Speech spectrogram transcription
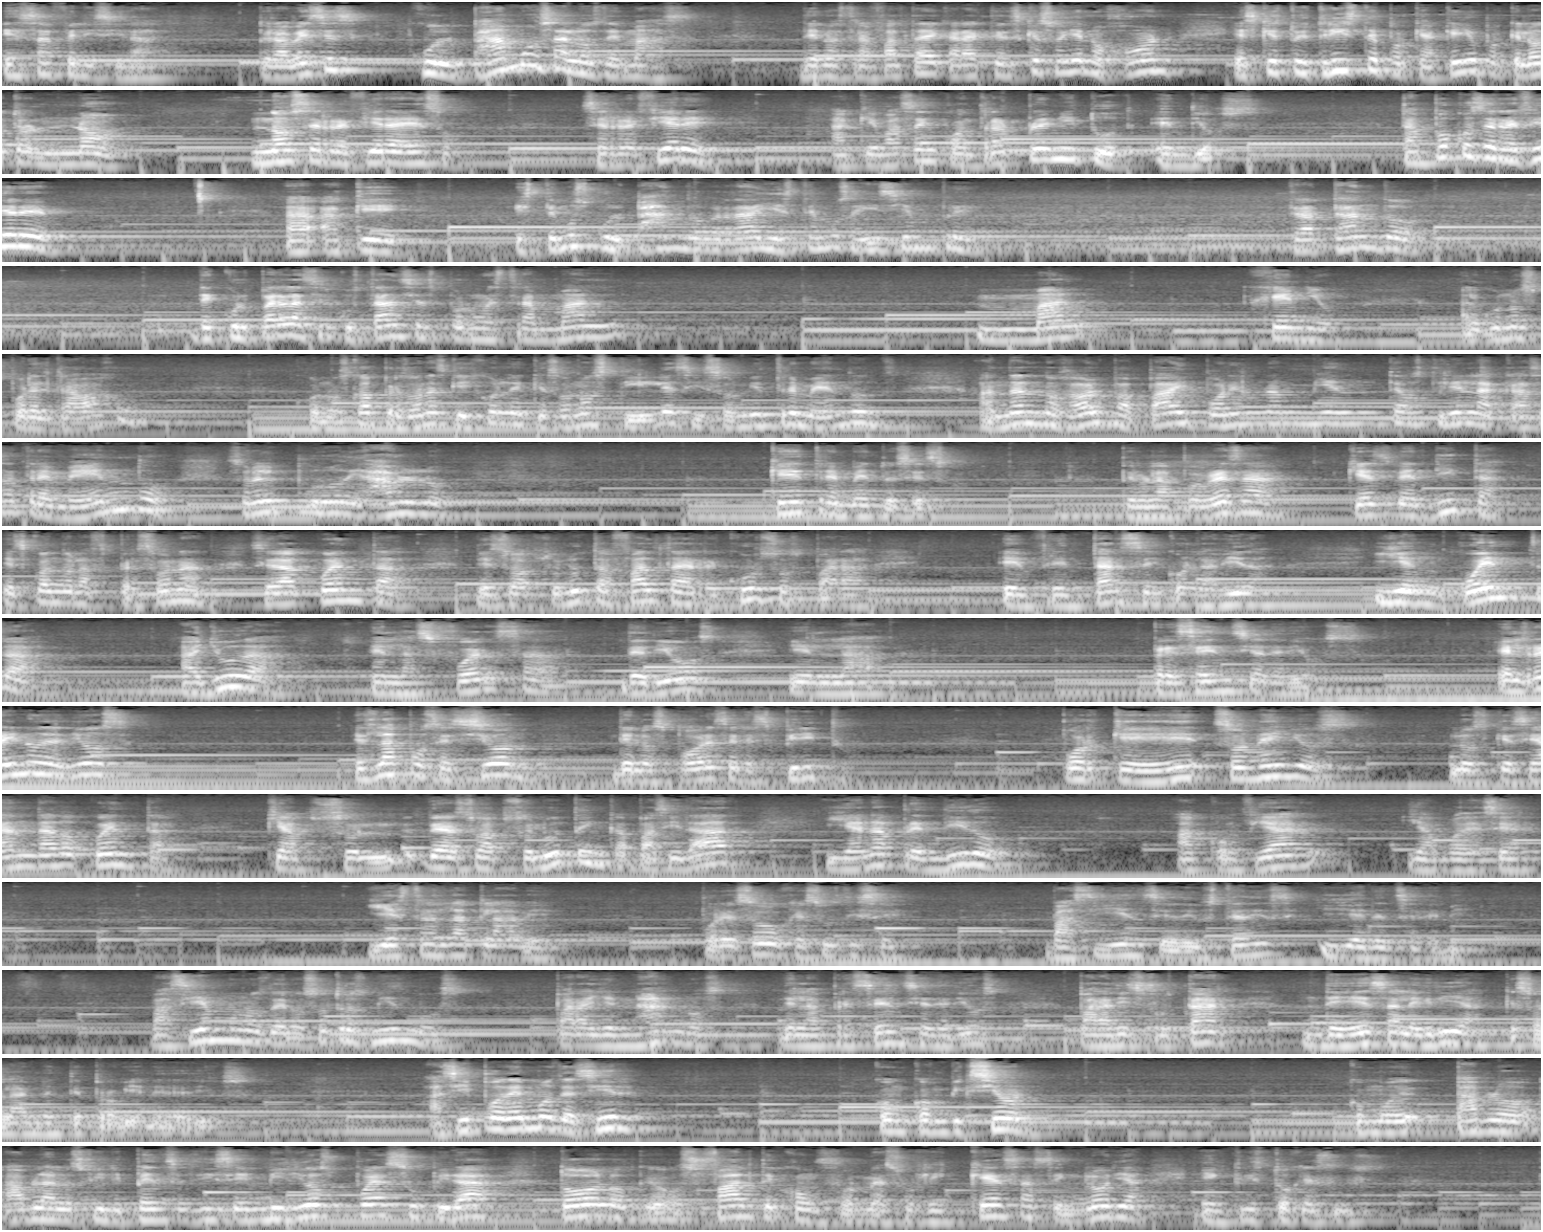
esa felicidad. Pero a veces culpamos a los demás de nuestra falta de carácter. Es que soy enojón, es que estoy triste porque aquello, porque el otro. No, no se refiere a eso. Se refiere a que vas a encontrar plenitud en Dios. Tampoco se refiere a, que estemos culpando, ¿verdad? Y estemos ahí siempre tratando de culpar a las circunstancias por nuestra mal, mal genio. Algunos por el trabajo, Conozco a personas que, híjole, que son hostiles y son bien tremendos. Andan enojado el papá y ponen un ambiente hostil en la casa tremendo. Son el puro diablo. Qué tremendo es eso. Pero la pobreza que es bendita es cuando las personas se dan cuenta de su absoluta falta de recursos para enfrentarse con la vida y encuentra ayuda en las fuerzas de Dios y en la presencia de Dios. El reino de Dios es la posesión de los pobres del espíritu, porque son ellos los que se han dado cuenta que de su absoluta incapacidad y han aprendido a confiar y a obedecer. Y esta es la clave. Por eso Jesús dice, vacíense de ustedes y llénense de mí. Vaciémonos de nosotros mismos para llenarnos de la presencia de Dios, para disfrutar de esa alegría que solamente proviene de Dios. Así podemos decir con convicción, como Pablo habla a los filipenses, dice, mi Dios pues suplirá todo lo que os falte conforme a sus riquezas en gloria en Cristo Jesús.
